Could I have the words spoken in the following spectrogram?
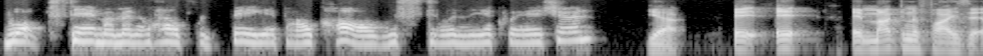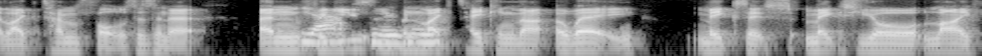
what state my mental health would be if alcohol was still in the equation. Yeah, it it it magnifies it like tenfold, isn't it? And yeah, for you, absolutely. even like taking that away makes it makes your life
